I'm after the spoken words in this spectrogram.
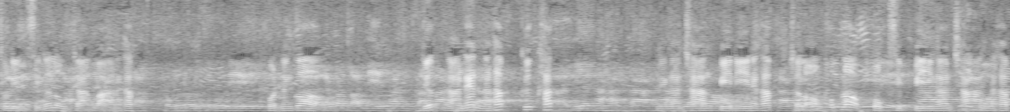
สุรินทร์สิงห์ลงจางวางนะครับ คนนั้นก็เยอะหนาแน่นนะครับคึกคักในงานช้างปีนี้นะครับ ฉลองครบรอบ 60 ปีงานช้างนะครับ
